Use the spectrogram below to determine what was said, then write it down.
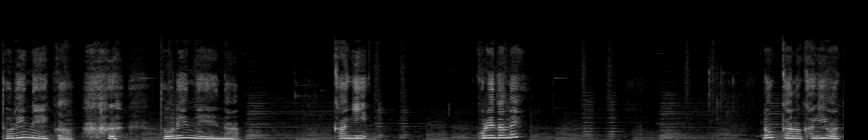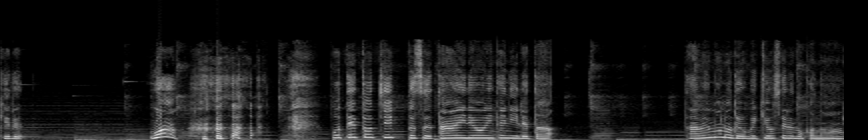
取れねえか。取れねえな。鍵。これだね。ロッカーの鍵を開ける。わ ポテトチップス大量に手に入れた。食べ物でおびき寄せるのかな？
